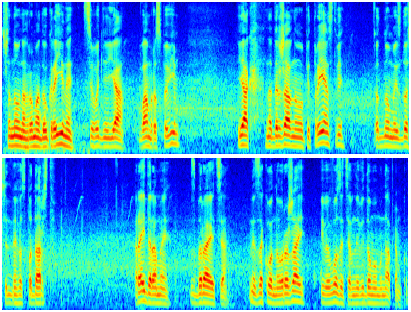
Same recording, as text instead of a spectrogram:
Шановна громада України, сьогодні я вам розповім, як на державному підприємстві, одному із дослідних господарств, рейдерами збирається незаконно урожай і вивозиться в невідомому напрямку.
